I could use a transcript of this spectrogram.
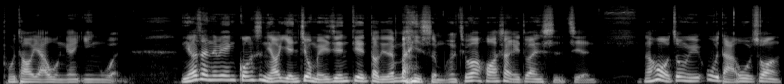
葡萄牙文跟英文。你要在那边，光是你要研究每一间店到底在卖什么，就要花上一段时间。然后我终于误打误撞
